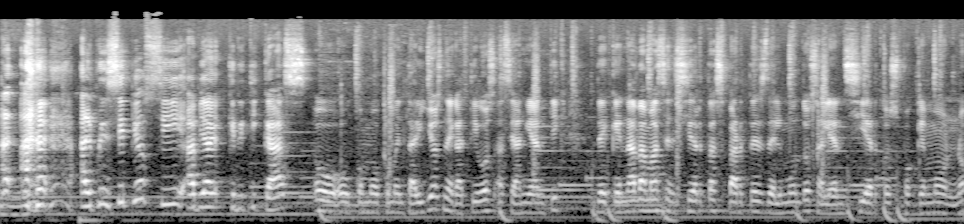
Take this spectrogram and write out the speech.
Al, principio sí había críticas o, como comentarios negativos hacia Niantic de que nada más en ciertas partes del mundo salían ciertos Pokémon, ¿no?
